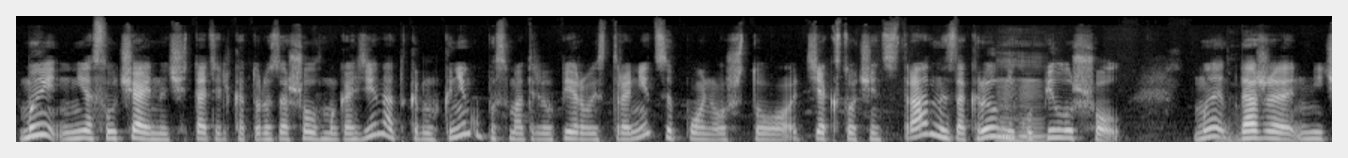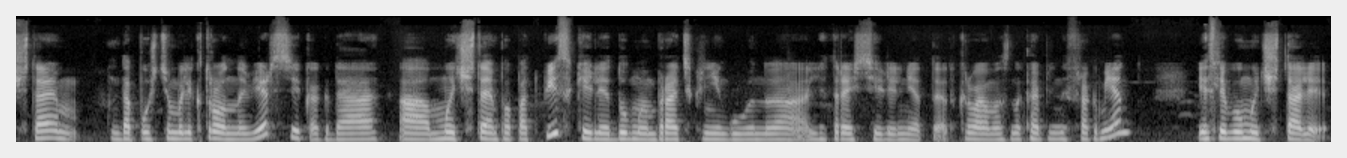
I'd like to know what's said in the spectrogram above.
мы не случайный читатель, который зашел в магазин, открыл книгу, посмотрел первые страницы, понял, что текст очень странный, закрыл, не купил, ушел. Мы Да. даже не читаем, допустим, электронной версии, когда а, мы читаем по подписке или думаем брать книгу на Литресе или нет, и открываем ознакомительный фрагмент. Если бы мы читали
